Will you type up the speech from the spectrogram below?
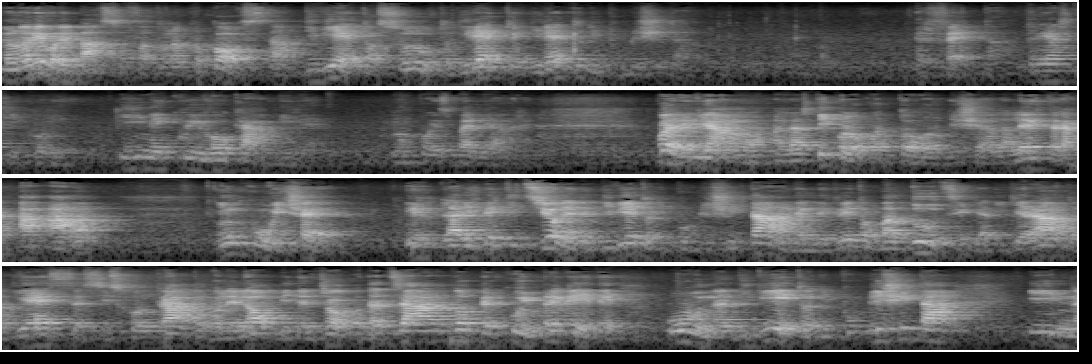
l'onorevole Basso ha fatto una proposta di vieto assoluto, diretto e indiretto di pubblicità. tre articoli, inequivocabile, non puoi sbagliare. Poi arriviamo all'articolo 14, alla lettera AA, in cui c'è la ripetizione del divieto di pubblicità nel decreto Balduzzi che ha dichiarato di essersi scontrato con le lobby del gioco d'azzardo per cui prevede un divieto di pubblicità in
